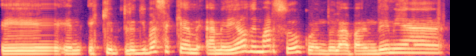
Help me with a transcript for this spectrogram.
Eh, es que lo que pasa es que a, mediados de marzo, cuando la pandemia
